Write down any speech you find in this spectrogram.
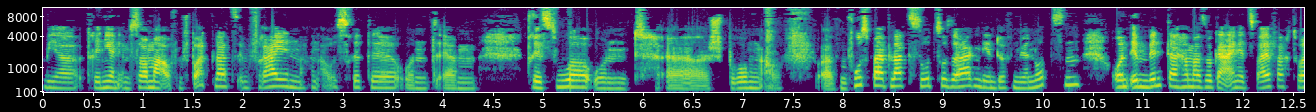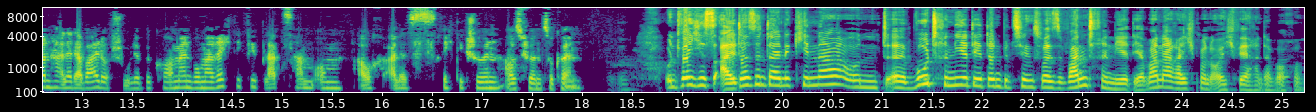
wir trainieren im Sommer auf dem Sportplatz im Freien, machen Ausritte und ähm, Dressur und äh, Sprung auf, auf dem Fußballplatz sozusagen. Den dürfen wir nutzen. Und im Winter haben wir sogar eine Zweifachturnhalle der Waldorfschule bekommen, wo wir richtig viel Platz haben, um auch alles richtig schön ausführen zu können. Und welches Alter sind deine Kinder und äh, wo trainiert ihr denn, beziehungsweise wann trainiert ihr? Wann erreicht man euch während der Woche?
